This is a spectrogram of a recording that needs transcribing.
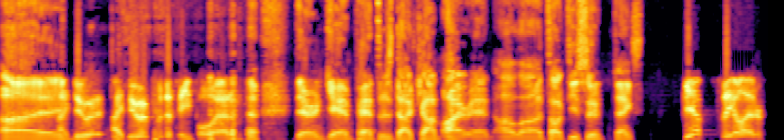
Uh, I do it. I do it for the people, Adam. Darin Gantt, Panthers.com. All right, Ant, I'll uh, talk to you soon. Thanks. yep. See you later.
